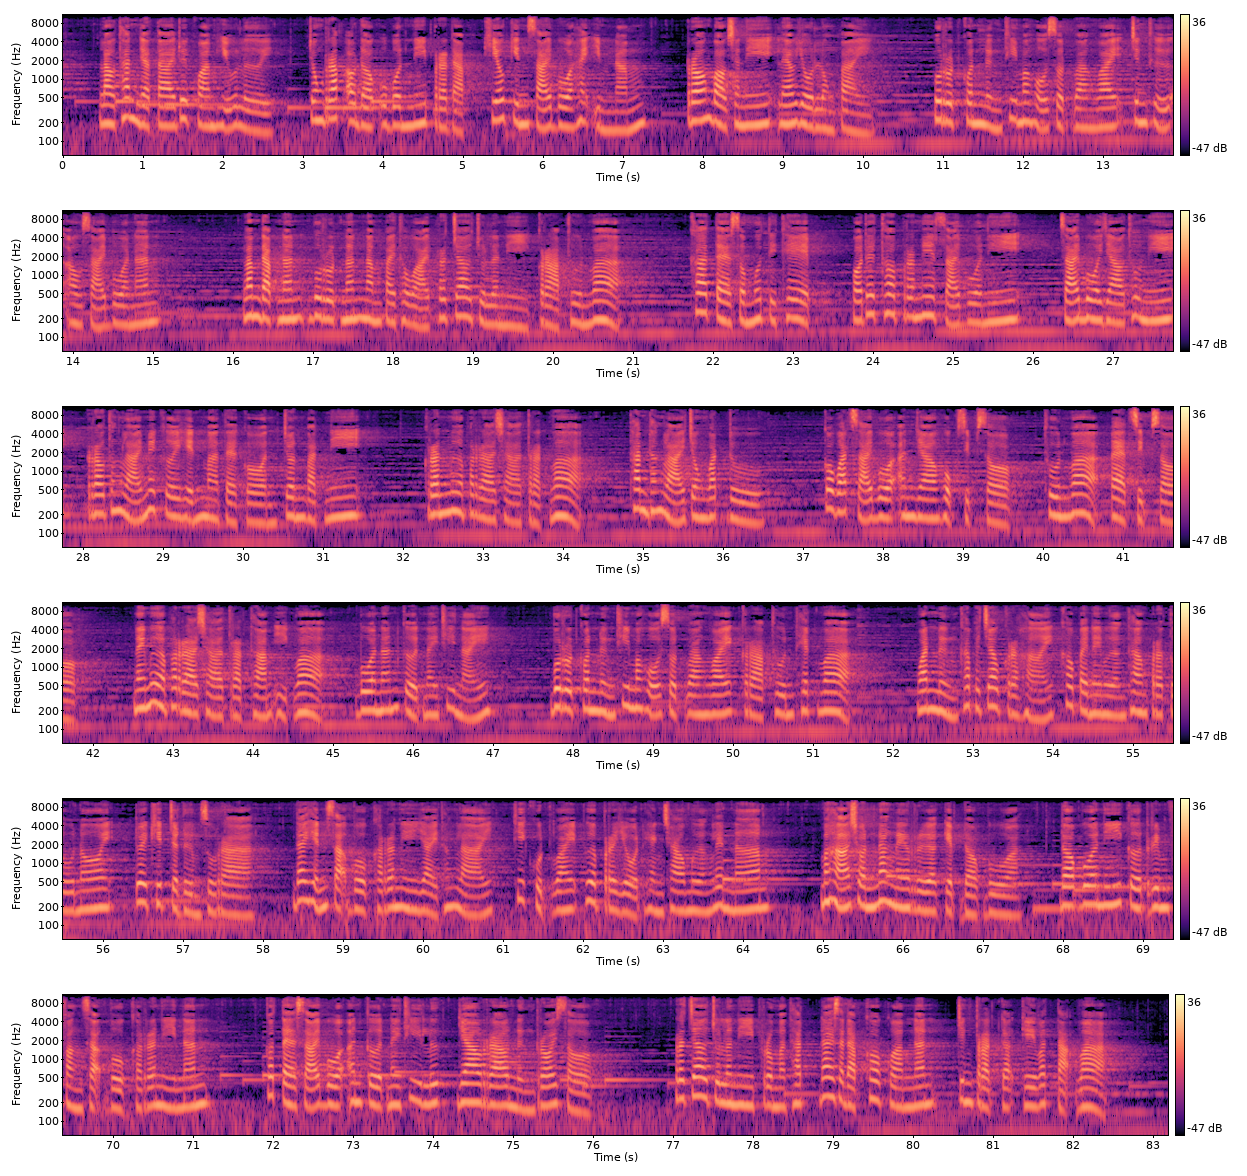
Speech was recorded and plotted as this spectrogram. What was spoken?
เราท่านอย่าตายด้วยความหิวเลย จงรับเอาดอกอุบลนนี้ประดับเคี้ยวกินสายบัวให้อิ่มน้ำร้องบอกชนี้แล้วโยนลงไปบุรุษคนหนึ่งที่มโหสถวางไว้จึงถือเอาสายบัวนั้น ลำดับนั้นบุรุษนั้นนำไปถวายพระเจ้าจุลนีกราบทูลว่า ข้าแต่สมมุติเทพ พอได้ทอดพระเนตรสายบัวนี้ สายบัวยาวเท่านี้เราทั้งหลายไม่เคยเห็นมาแต่ก่อนจนบัดนี้ ครั้นเมื่อพระราชาตรัสว่า ท่านทั้งหลายจงวัดดู ก็วัดสายบัวอันยาวหกสิบศอกทูลว่าแปดสิบศอก ในเมื่อพระราชาตรัสถามอีกว่า บัวนั้นเกิดในที่ไหน บุรุษคนหนึ่งที่มโหสถวางไว้กราบทูลเท็จว่า วันหนึ่งข้าพเจ้ากระหายเข้าไปในเมืองทางประตูน้อย ด้วยคิดจะดื่มสุรา ได้เห็นสะโบกครณีใหญ่ทั้งหลายที่ขุดไว้เพื่อประโยชน์แห่งชาวเมืองเล่นน้ำมหาชนนั่งในเรือเก็บดอกบัว ดอกบัวนี้เกิดริมฝั่งสะโบกครณีนั้น ก็แต่สายบัวอันเกิดในที่ลึกยาวราวหนึ่งร้อยศอก พระเจ้าจุลนีพรหมทัตได้สดับข้อความนั้นจึงตรัสกับเกวัตตะว่า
